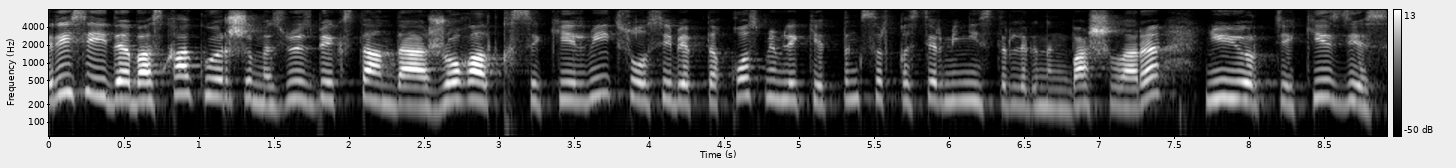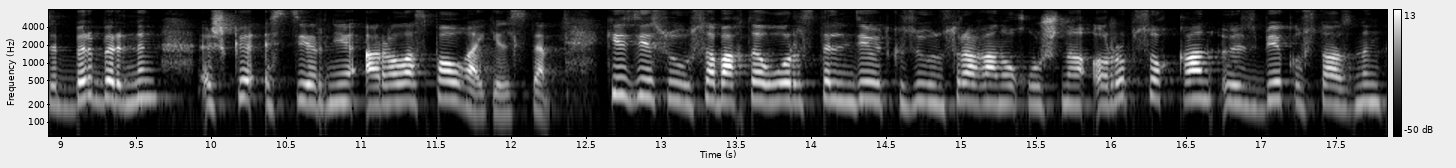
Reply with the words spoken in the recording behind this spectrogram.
Ресейді басқа көршіміз Өзбекстанда жоғалтқысы келмейді. Сол себепті қос мемлекеттің сыртқы істер министрлігінің басшылары Нью-Йоркте кездесіп бір-бірінің ішкі істеріне араласпауға келісті. Кездесу сабақты орыс тілінде өткізуін сұраған оқушыны ұрып соққан өзбек ұстазының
